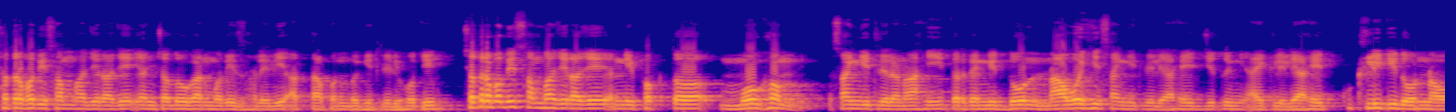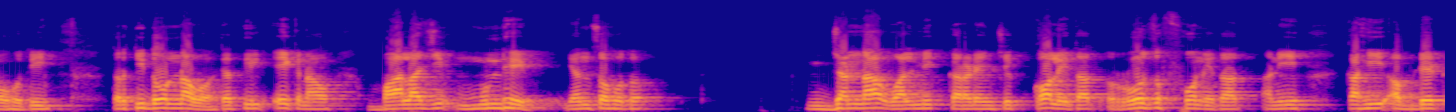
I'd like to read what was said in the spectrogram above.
छत्रपती संभाजीराजे यांच्या दोघांमध्ये झालेली आत्ता आपण बघितलेली होती. छत्रपती संभाजीराजे यांनी फक्त मोघम सांगितलेलं नाही तर त्यांनी दोन नावंही सांगितलेली आहेत जी तुम्ही ऐकलेली आहेत. कुठली ती दोन नावं होती? तर ती दोन नावं त्यातील एक नाव बालाजी मुंढे यांचं होतं. ज्यांना वाल्मिक कराड यांचे कॉल येतात रोज फोन येतात आणि काही अपडेट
